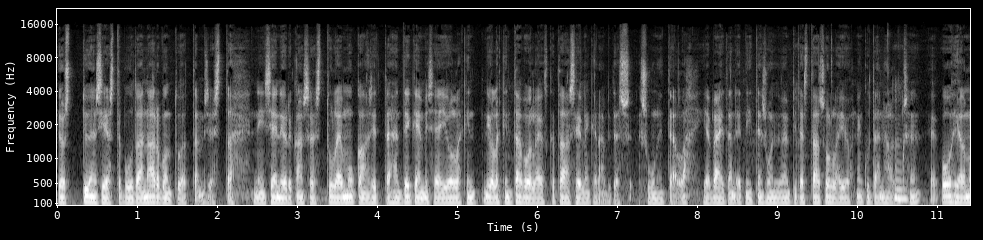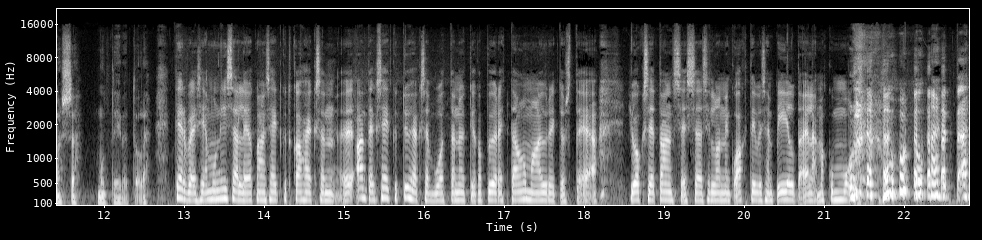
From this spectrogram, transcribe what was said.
jos työn sijasta puhutaan arvon tuottamisesta, niin seniorikansalaiset tulee mukaan sitten tähän tekemiseen jollakin, jollakin tavoilla, jotka taas jälleen kerran pitäisi suunnitella. Ja väitän, että niiden suunnitelmien pitäisi taas olla jo niin kuin tämän hallituksen mm. ohjelmassa, mutta eivät ole. Terveisiä mun isälle, joka on 78, anteeksi, 79 vuotta nyt, joka pyörittää omaa yritystä ja juoksee tansseissa ja silloin niin kuin aktiivisempi iltaelämä kuin mulla. mulla että,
